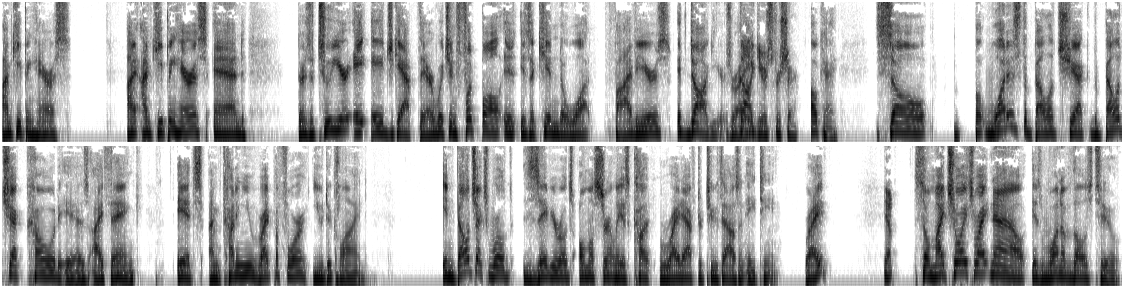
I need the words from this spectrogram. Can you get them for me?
I'm keeping Harris. I, am keeping Harris, and there's a two year age gap there, which in football is, is, akin to what? Five years? It's dog years, right? Dog years for sure. Okay. So, but what is the Belichick? The Belichick code is, I think, it's I'm cutting you right before you decline. In Belichick's world, Xavier Rhodes almost certainly is cut right after 2018, right? So my choice right now is one of those two.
